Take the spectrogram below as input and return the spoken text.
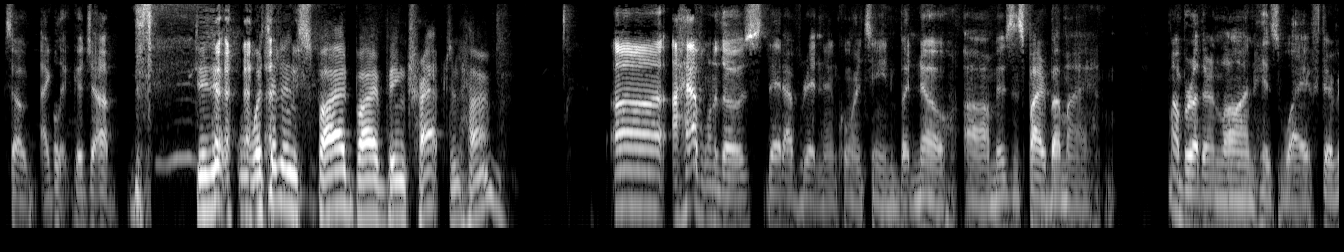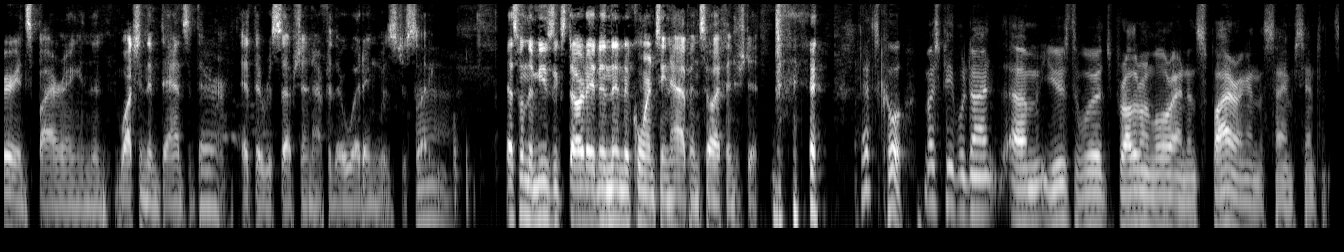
So I good job. Did it? Was it inspired by being trapped at home? Uh, I have one of those that I've written in quarantine, but no, um, it was inspired by my my brother-in-law and his wife. They're very inspiring, and then watching them dance at their at their reception after their wedding was just like Ah, that's when the music started, and then the quarantine happened, so I finished it. that's cool. Most people don't um, use the words brother-in-law and inspiring in the same sentence.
